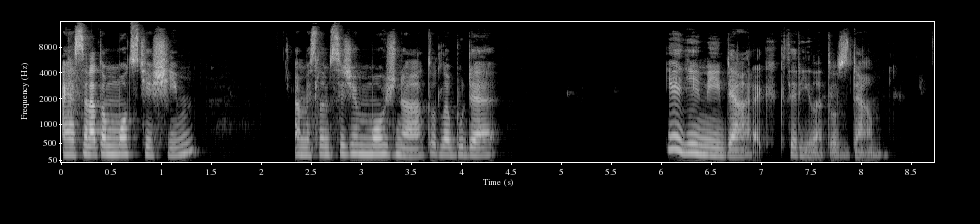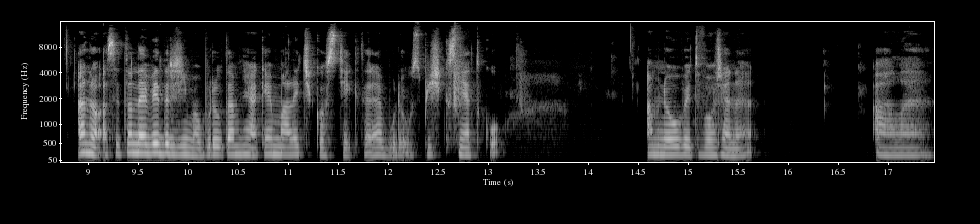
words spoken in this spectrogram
A já se na tom moc těším a myslím si, že možná tohle bude jediný dárek, který letos dám. Ano, asi to nevydržím a budou tam nějaké maličkosti, které budou spíš k snědku a mnou vytvořené. Ale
